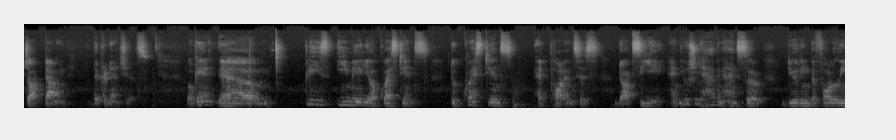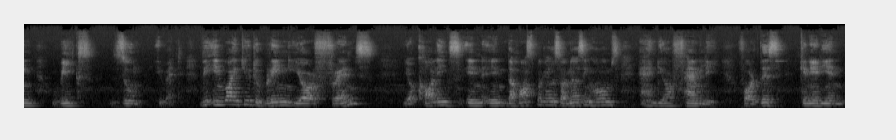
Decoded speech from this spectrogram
jot down the credentials. Okay, um, please email your questions to questions at polinsys.ca and you should have an answer during the following week's Zoom event. We invite you to bring your friends, your colleagues in, in the hospitals or nursing homes, and your family for this Canadian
